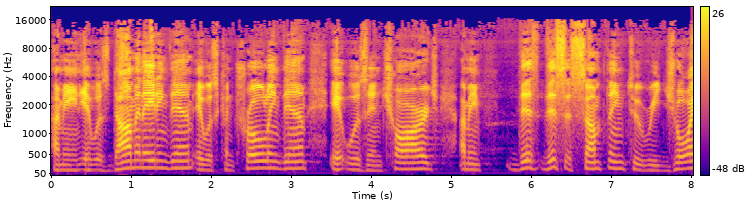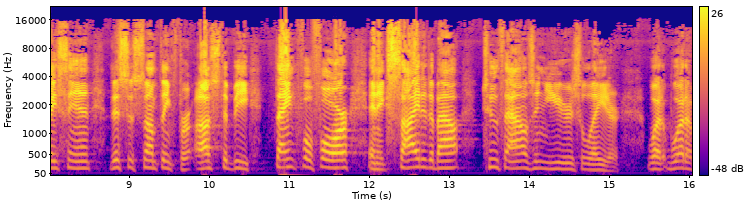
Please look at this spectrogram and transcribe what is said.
I mean, it was dominating them, it was controlling them, it was in charge. I mean, this, this is something to rejoice in. This is something for us to be thankful for and excited about 2,000 years later. What, what, a,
